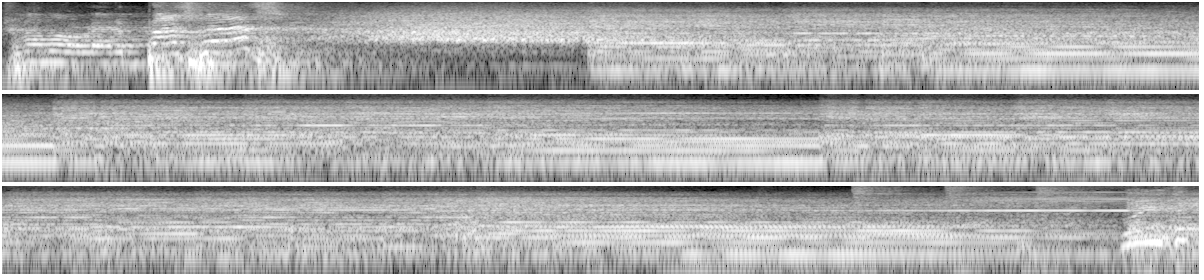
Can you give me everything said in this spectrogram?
Come on, little bastards! With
